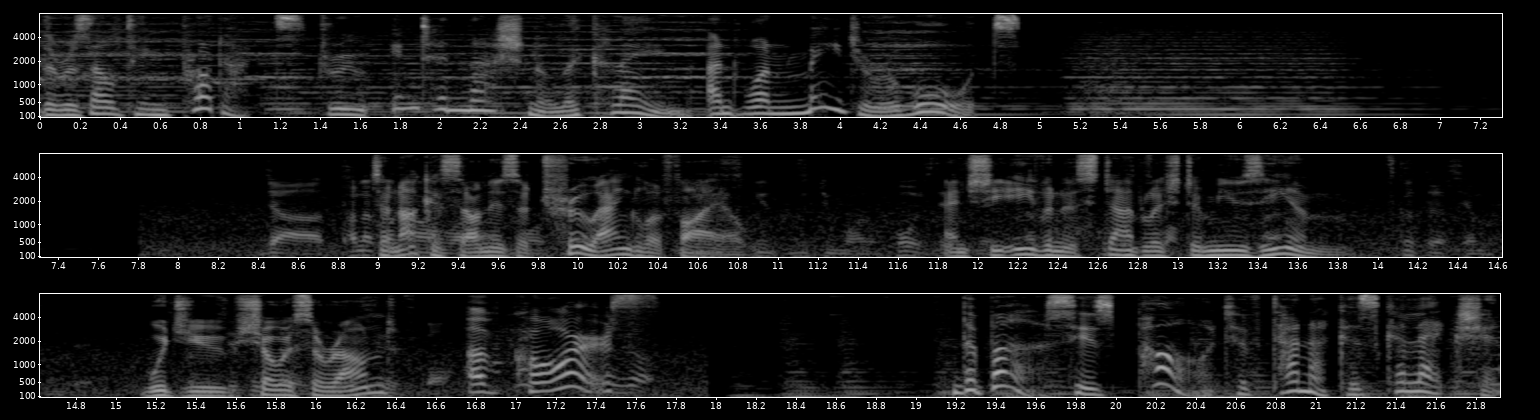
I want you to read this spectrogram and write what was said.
The resulting products drew international acclaim and won major awards. Tanaka-san is a true Anglophile, and she even established a museum. Would you show us around? Of course. The bus is part of Tanaka's collection.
